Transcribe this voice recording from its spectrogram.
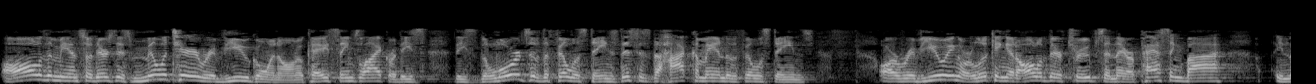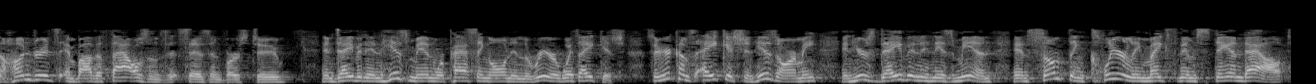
All of the men, so there's this military review going on, okay? Seems like, or these, these, the lords of the Philistines, this is the high command of the Philistines, are reviewing or looking at all of their troops and they are passing by in the hundreds and by the thousands, it says in verse 2. And David and his men were passing on in the rear with Achish. So here comes Achish and his army, and here's David and his men, and something clearly makes them stand out.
